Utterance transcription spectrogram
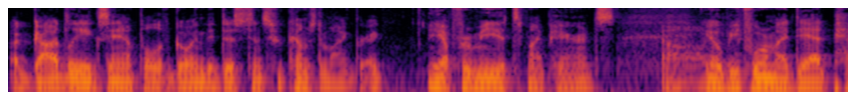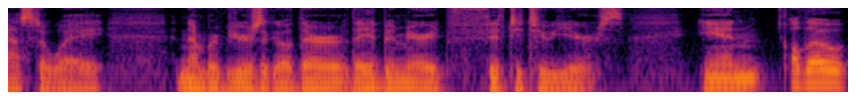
a godly example of going the distance, who comes to mind, Greg? Yeah, for me, it's my parents. Oh, you know, yeah. before my dad passed away a number of years ago, they they had been married 52 years and although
